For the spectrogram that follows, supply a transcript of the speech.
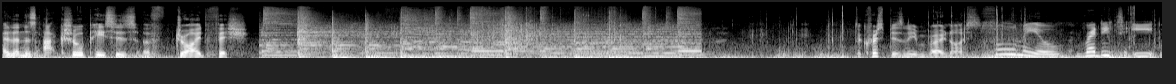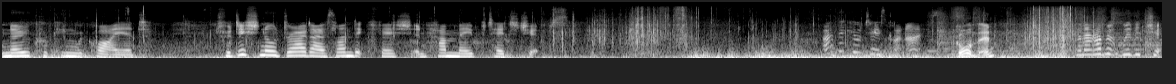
And then there's actual pieces of dried fish. The crisp isn't even very nice. Full meal, ready to eat, no cooking required. Traditional dried Icelandic fish and handmade potato chips. I think it'll taste quite nice. Go on then. Can I have it with a chip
